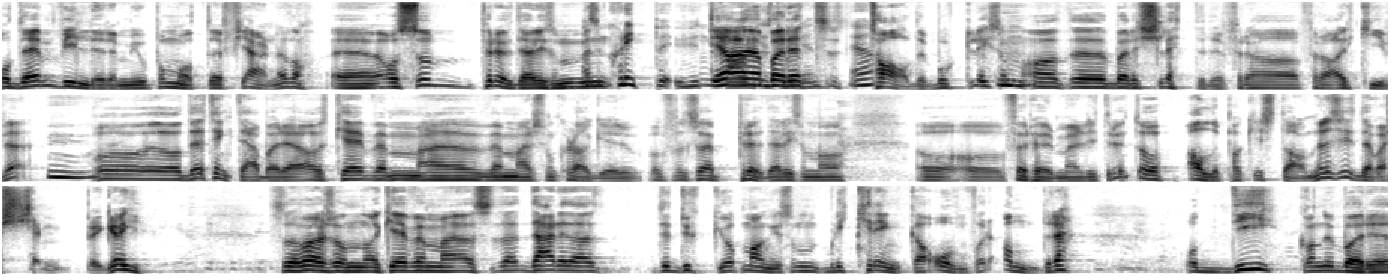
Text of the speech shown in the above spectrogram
og det ville de jo på en måte fjerne, da. Eh, og så prøvde jeg liksom men, Altså klippe ut ja, av Bare ja. ta det bort, liksom. Mm. Og bare slette det fra, fra arkivet. Mm. Og, og, det tenkte jeg bare OK, hvem er, hvem er det som klager? Så prøvde jeg liksom å, og, og forhøre meg litt rundt, og alle pakistanere syntes det var kjempegøy. Så det var sånn ok, hvem er, altså det, det, det, det, dukker jo opp mange som blir krenka overfor andre. Og de kan du bare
